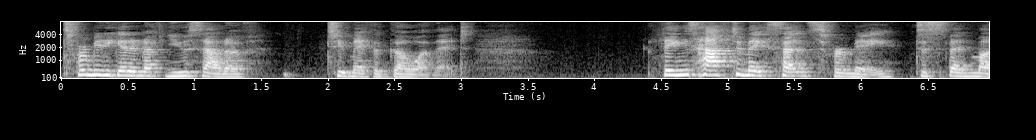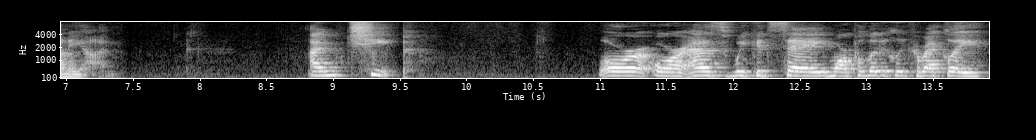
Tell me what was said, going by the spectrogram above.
for me to get enough use out of to make a go of it. Things have to make sense for me to spend money on. I'm cheap. Or, or as we could say more politically correctly,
